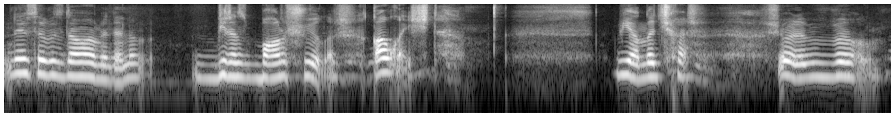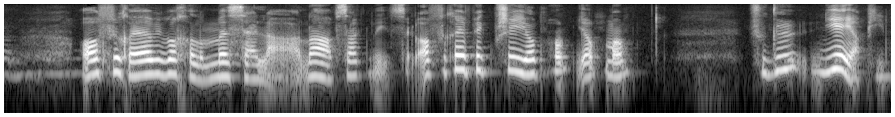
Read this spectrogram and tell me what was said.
Neyse biz devam edelim. Biraz bağırışıyorlar. Kavga işte. Bir anda çıkar. Şöyle bir bakalım. Afrika'ya bir bakalım. Mesela ne yapsak ne etsek. Afrika'ya pek bir şey yapmam. Yapmam. Çünkü niye yapayım?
